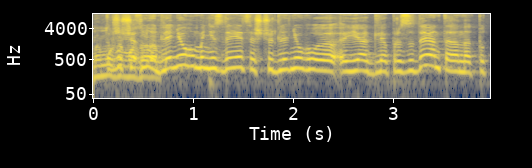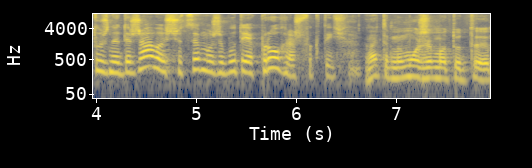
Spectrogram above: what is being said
Тому можемо що зараз... ну, для нього мені здається, що для нього, е, як для президента надпотужної держави, що це може бути як програш, фактично. Знаєте, ми можемо тут, е,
